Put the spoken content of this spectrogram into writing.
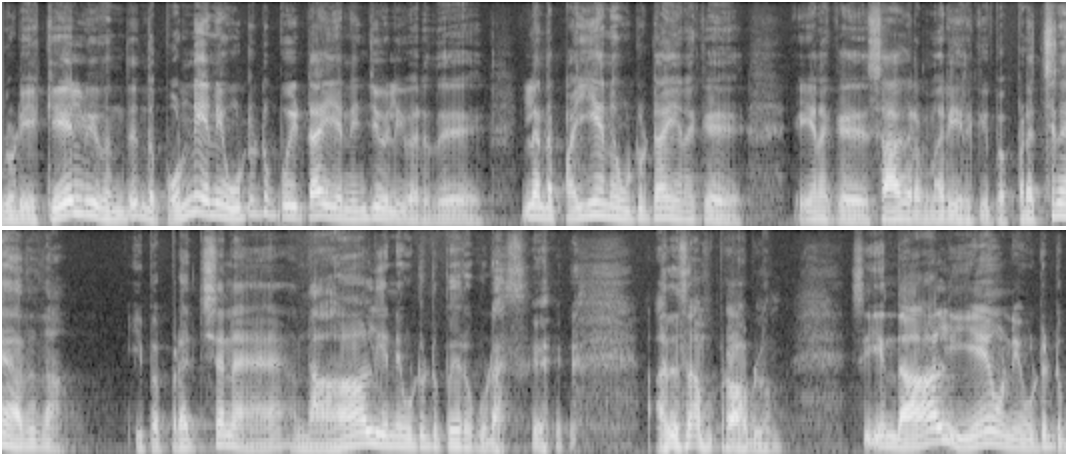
உங்களுடைய கேள்வி வந்து இந்த பொண்ணு என்னை விட்டுட்டு போயிட்டா என் நெஞ்சு வெளி வருது? இல்லை அந்த பையனை விட்டுட்டா எனக்கு எனக்கு சாகிற மாதிரி இருக்குது இப்போ பிரச்சனை அதுதான். இப்போ பிரச்சனை அந்த ஆள் என்னை விட்டுட்டு போயிடக்கூடாது. அதுதான் ப்ராப்ளம் சரி இந்த ஆள் ஏன் உன்னை விட்டுட்டு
